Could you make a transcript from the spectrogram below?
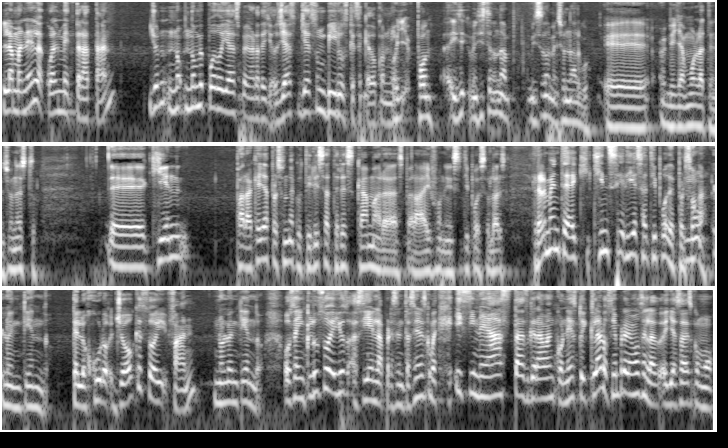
la manera en la cual me tratan, yo no, no me puedo ya despegar de ellos. Ya, es- ya es un virus que se quedó conmigo. Oye, Pon, me hiciste una, me hiciste una mención a algo. Eh, me llamó la atención esto. Eh, ¿Quién, para aquella persona que utiliza tres cámaras para iPhone y ese tipo de celulares, realmente hay, qui- quién sería ese tipo de persona? No lo entiendo. Te lo juro, yo que soy fan, no lo entiendo. O sea, incluso ellos así en la presentación es como, y cineastas graban con esto. Y claro, siempre vemos en las, ya sabes, como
